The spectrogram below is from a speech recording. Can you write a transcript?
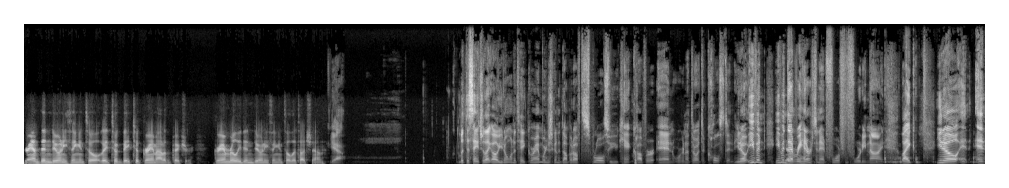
Graham didn't do anything until they took they took Graham out of the picture. Graham really didn't do anything until the touchdown. Yeah. But the Saints are like, oh, you don't want to take Graham. We're just going to dump it off to Sproles, who you can't cover, and we're going to throw it to Colston. You know, even even yeah. Devery Henderson had four for forty nine. Like, you know, and and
